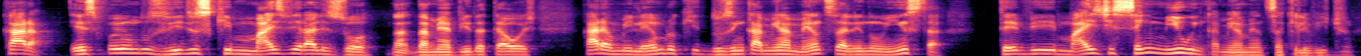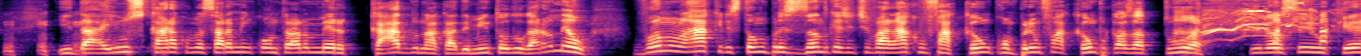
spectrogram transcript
Cara, esse foi um dos vídeos que mais viralizou da, da minha vida até hoje. Cara, eu me lembro que dos encaminhamentos ali no Insta, teve mais de 100 mil encaminhamentos aquele vídeo. E daí os caras começaram a me encontrar no mercado, na academia, em todo lugar. Ô, oh, meu, vamos lá, que eles estão precisando que a gente vá lá com facão. Comprei um facão por causa tua e não sei o quê.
